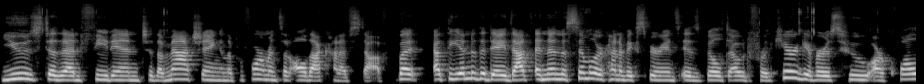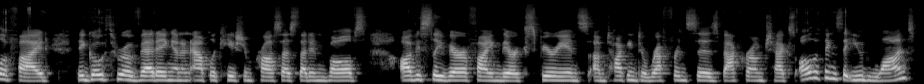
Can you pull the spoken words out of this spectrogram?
use to then feed into the matching and the performance and all that kind of stuff. But at the end of the day, that and then the similar kind of experience is built out for the caregivers who are qualified. They go through a vetting and an application process that involves obviously verifying their experience, um, talking to references, background checks, all the things that you'd want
